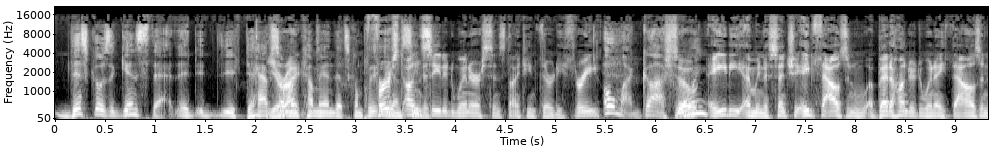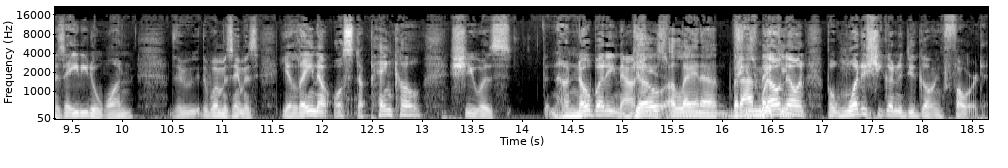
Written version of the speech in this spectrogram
This goes against that. It, it, if to have You're someone right. come in that's completely First unseeded. unseeded winner since 1933. Oh my gosh! So really? 80, I mean, essentially 8,000, a bet 100 to win 8,000 is 80 to 1. The, the woman's name is Yelena Ostapenko. She was nobody. Now Go, she's, Elena, but she's I'm well making- known. But what is she going to do going forward?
